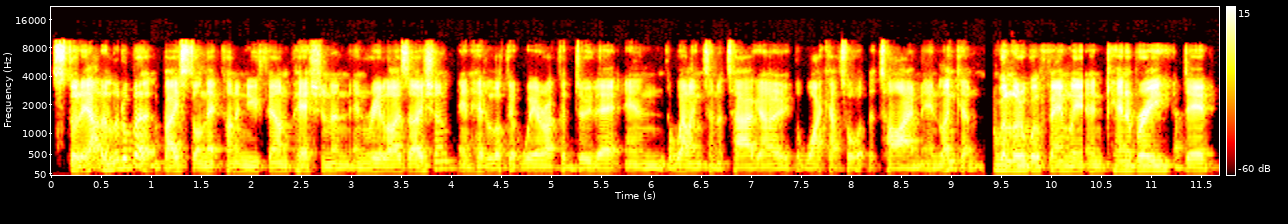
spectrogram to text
stood out a little bit based on that kind of newfound passion and, and realization, and had a look at where I could do that in Wellington, Otago, the Waikato at the time, and Lincoln. We've got a little bit of family in Canterbury. Dad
